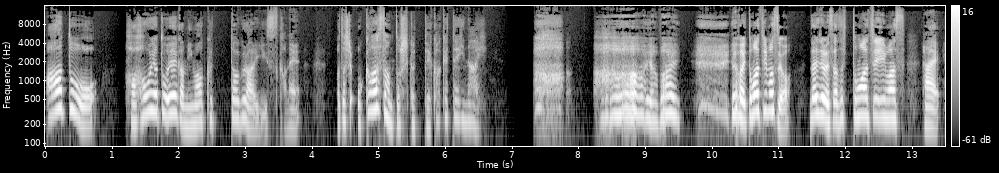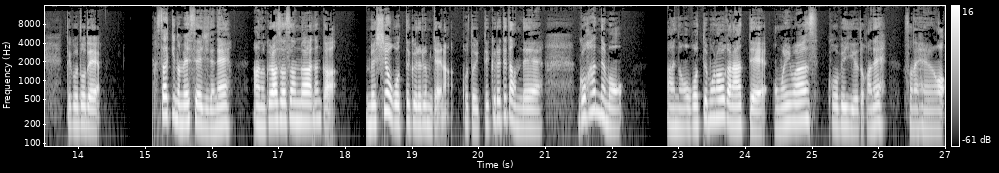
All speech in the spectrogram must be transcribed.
あと、母親と映画見まくったぐらいですかね。私、お母さんとしか出かけていない。は あ、やばい。やばい、友達いますよ。大丈夫です。私、友達います。はい。ってことで、さっきのメッセージでね、あの、倉沢さんが、なんか、飯をおごってくれるみたいなこと言ってくれてたんで、ご飯でもあの、おごってもらおうかなって思います。神戸牛とかね、その辺を。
